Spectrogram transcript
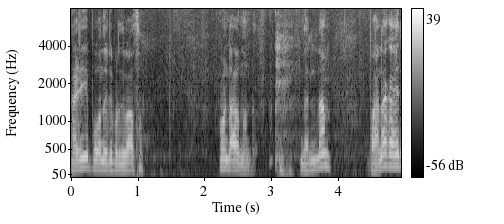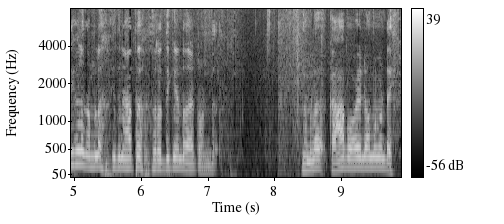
അഴുകി പോകുന്നൊരു പ്രതിഭാസം ഉണ്ടാകുന്നുണ്ട്. ഇതെല്ലാം പല കാര്യങ്ങളും നമ്മൾ ഇതിനകത്ത് ശ്രദ്ധിക്കേണ്ടതായിട്ടുണ്ട്. നമ്മൾ കാ പോയല്ലോന്നും കൊണ്ടേ ആ.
